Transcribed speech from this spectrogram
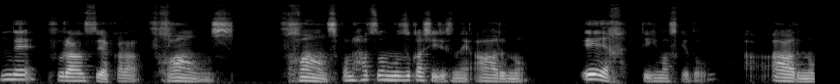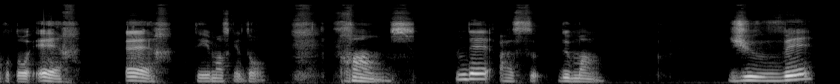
で、フランスやから、フランス、フランス。この発音難しいですね。R の。エーって言いますけど、R のことをエー、エーって言いますけど、France で、明日、demain。Je vais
